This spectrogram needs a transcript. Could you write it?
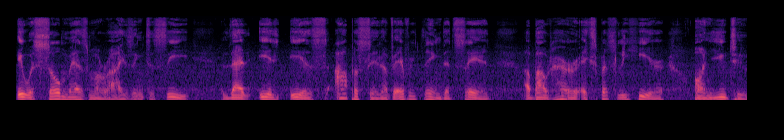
it was so mesmerizing to see that it is opposite of everything that's said about her, especially here on YouTube.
